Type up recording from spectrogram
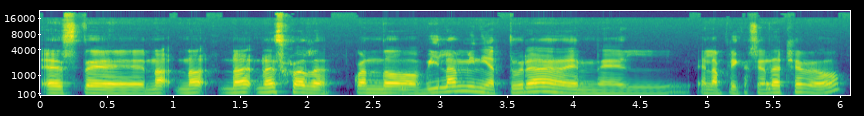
este no, no, no, no es joda. Cuando vi la miniatura en, el, en la aplicación de HBO,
